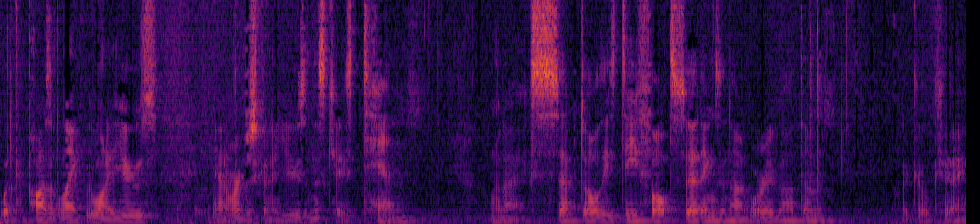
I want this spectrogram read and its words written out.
what composite length we want to use, and we're just going to use in this case 10. I'm going to accept all these default settings and not worry about them. Click OK.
